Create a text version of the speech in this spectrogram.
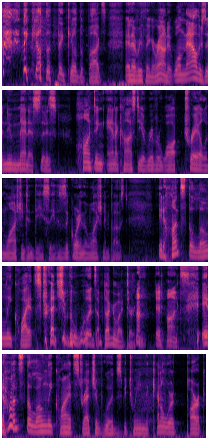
they killed the they killed the fox and everything around it. Well, now there's a new menace that is haunting Anacostia Riverwalk Trail in Washington D.C. This is according to the Washington Post. It hunts the lonely, quiet stretch of the woods. I'm talking about Turkey. It hunts. It hunts the lonely, quiet stretch of woods between the Kenilworth Park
